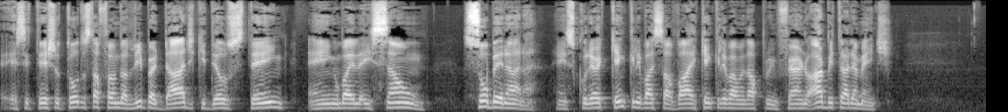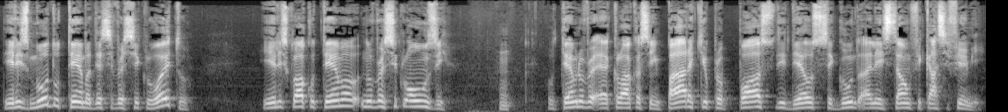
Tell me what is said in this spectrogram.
esse texto todo está falando da liberdade que Deus tem em uma eleição soberana, em escolher quem que ele vai salvar e quem que ele vai mandar para o inferno arbitrariamente. E eles mudam o tema desse versículo 8 e eles colocam o tema no versículo 11. Hum. O tema é, coloca assim: para que o propósito de Deus, segundo a eleição, ficasse firme.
